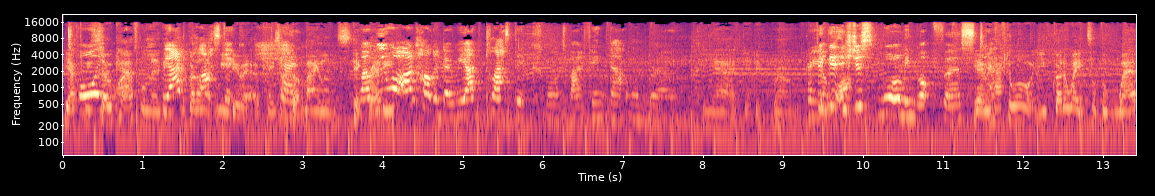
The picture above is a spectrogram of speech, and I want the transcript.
You have to be so careful, ones. Nadine. We You've got to let me do it. Okay. So I've got my little stick When ready. we were on holiday, we had plastic ones, but I think that one broke. Yeah. Get it broke. I think it's just warming up first. Yeah, we have to warm. You've got to wait till the web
